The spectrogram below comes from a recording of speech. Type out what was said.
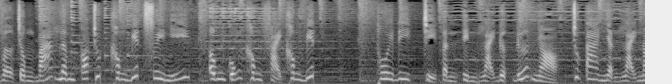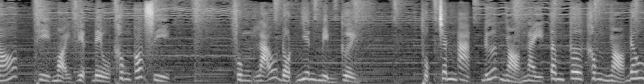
Vợ chồng bá Lâm có chút không biết suy nghĩ, ông cũng không phải không biết. Thôi đi, chỉ cần tìm lại được đứa nhỏ, chúng ta nhận lại nó, thì mọi việc đều không có gì. Phùng Lão đột nhiên mỉm cười. Thục chân à, đứa nhỏ này tâm cơ không nhỏ đâu.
